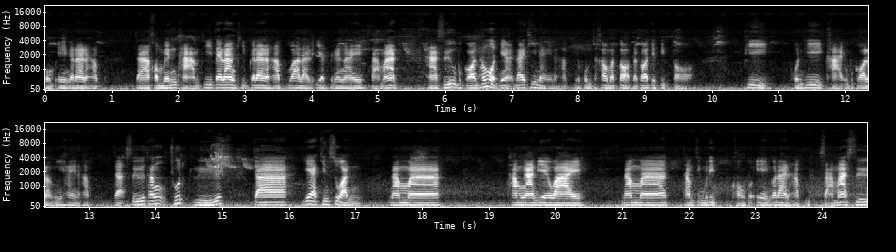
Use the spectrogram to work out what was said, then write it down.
ผมเองก็ได้นะครับ จะคอมเมนต์ถามที่ใต้ล่างคลิปก็ได้นะครับ ว่ารายละเอียดเป็นยังไงสามารถหาซื้ออุปกรณ์ทั้งหมดเนี่ยได้ที่ไหนนะครับ เดี๋ยวผมจะเข้ามาตอบแล้วก็จะติดต่อพี่ คนที่ขายอุปกรณ์เหล่านี้ให้นะครับ จะซื้อทั้งชุดหรือจะแยกชิ้นส่วนนำมาทำงาน DIY นำมาทำสิ่งประดิษฐ์ของตัวเองก็ได้นะครับ สามารถซื้อ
